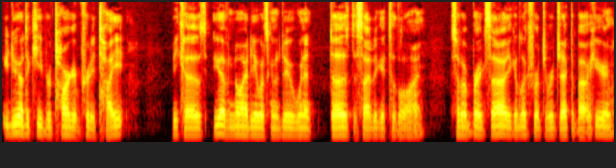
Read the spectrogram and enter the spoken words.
you do have to keep your target pretty tight because you have no idea what it's going to do when it does decide to get to the line. So if it breaks out, you could look for it to reject about here.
